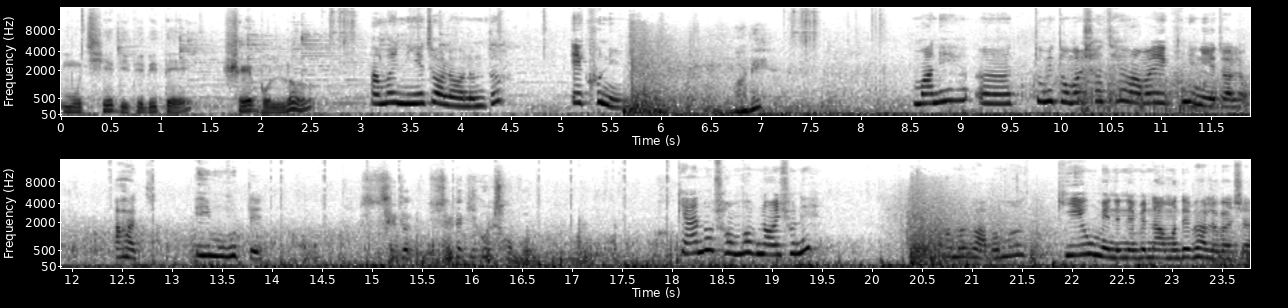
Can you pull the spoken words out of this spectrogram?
মুছিয়ে দিতে দিতে সে বলল আমায় নিয়ে চলো অনন্ত। এখুনি। মানে? মানে তুমি তোমার সাথে আমায় এক্ষুনি নিয়ে চলো। আজ এই মুহূর্তে। সেটা সেটা কি করে সম্ভব? কেন সম্ভব নয় শুনি? আমার বাবা মা কেউ মেনে নেবে না আমাদের ভালোবাসা।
